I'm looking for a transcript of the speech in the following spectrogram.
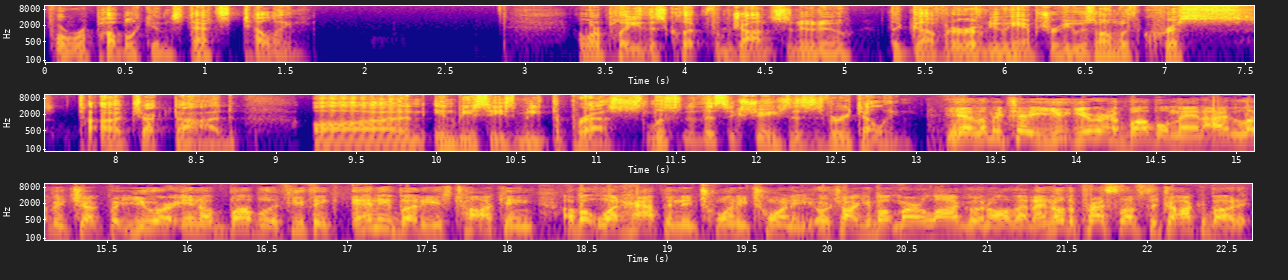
for Republicans. That's telling. I want to play you this clip from John Sununu, the governor of New Hampshire. He was on with Chris uh, Chuck Todd on NBC's Meet the Press. Listen to this exchange. This is very telling. Yeah, let me tell you, you, are in a bubble, man. I love you, Chuck, but you are in a bubble if you think anybody is talking about what happened in 2020 or talking about Mar-a-Lago and all that. I know the press loves to talk about it.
